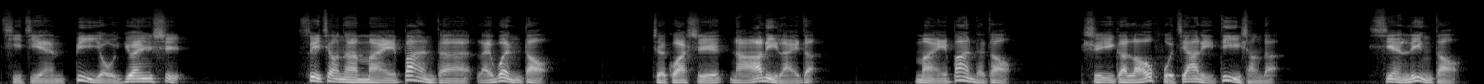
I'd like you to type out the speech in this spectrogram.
其间必有冤事。”遂叫那买办的来问道：“这瓜是哪里来的？”买办的道：“是一个老仆家里地上的。”县令道。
